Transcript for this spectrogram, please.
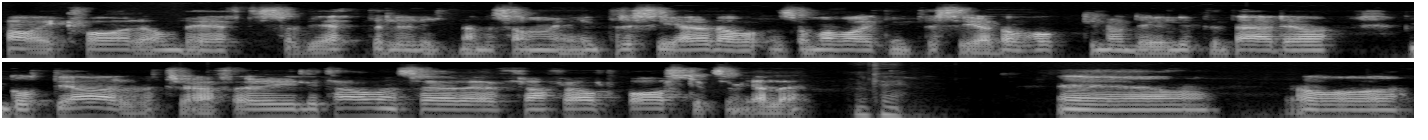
ja, är kvar om det är efter Sovjet eller liknande som är intresserade av, som har varit intresserade av hockeyn och det är lite där det har gått i arv tror jag. För i Litauen så är det framförallt basket som gäller. Okej. Eh, och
